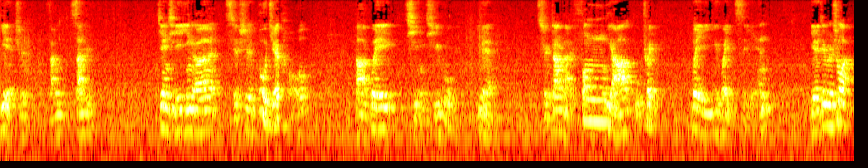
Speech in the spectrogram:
夜之。”三日，见其因而此事不绝口。大归请其故，曰：“此章乃风雅鼓吹，未意为此言。”也就是说，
